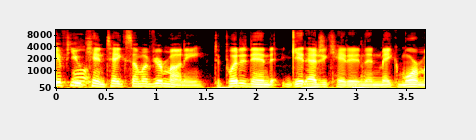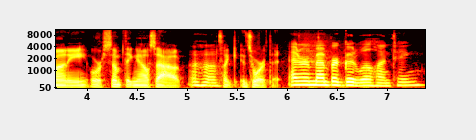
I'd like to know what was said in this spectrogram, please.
if you Well- can take some of your money to put it in, get educated, and then make more money or something else out, Uh-huh. it's like it's worth it. And remember Good Will Hunting.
